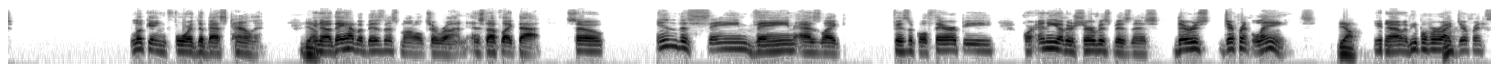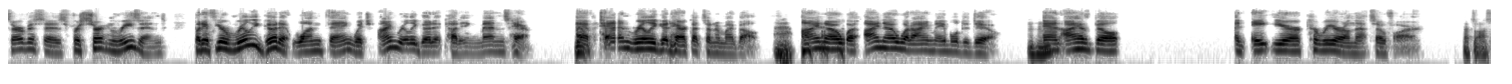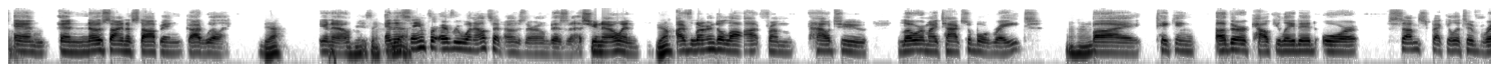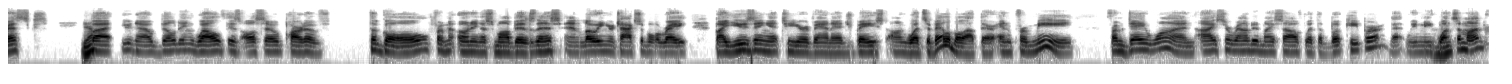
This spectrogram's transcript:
looking for the best talent. Yep. You know, they have a business model to run and stuff like that. So, in the same vein as like physical therapy or any other service business, there's different lanes. Yeah. You know, and people provide Yeah. different services for certain reasons. But if you're really good at one thing, which I'm really good at cutting men's hair, I have 10 really good haircuts under my belt. I know what I know what I'm able to do. Mhm. And I have built an eight year career on that so far. That's awesome. And and no sign of stopping, God willing. yeah. You know? Amazing. And yeah. the same for everyone else that owns their own business, you know. And Yeah. I've learned a lot from how to lower my taxable rate Mhm. by taking other calculated or some speculative risks. Yeah. But, you know, building wealth is also part of the goal from owning a small business and lowering your taxable rate by using it to your advantage based on what's available out there. And for me, from day one, I surrounded myself with a bookkeeper that we meet Mhm. once a month.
